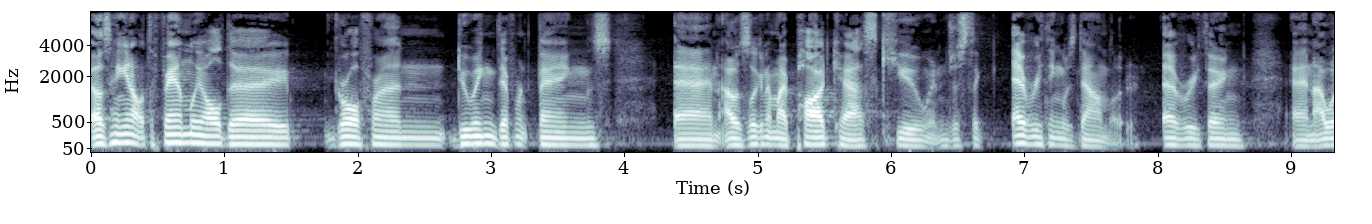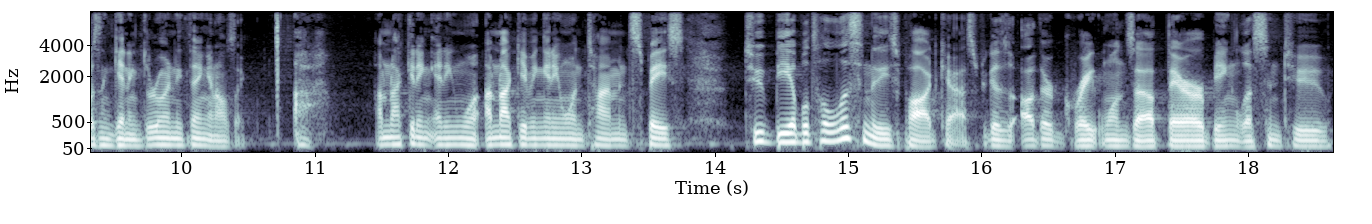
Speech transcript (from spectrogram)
I was hanging out with the family all day, girlfriend, doing different things and I was looking at my podcast queue, and just like everything was downloaded, everything, and I wasn't getting through anything, and I was like, ah, I'm not getting anyone, I'm not giving anyone time and space to be able to listen to these podcasts because other great ones out there are being listened to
